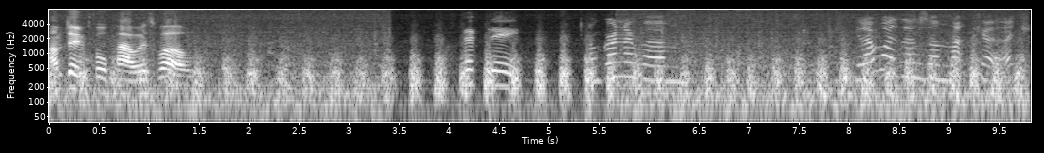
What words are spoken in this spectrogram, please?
I'm doing full power as well. 15. I'm going over, um... You know where there's, um, that church?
